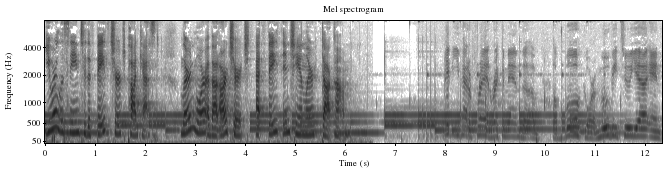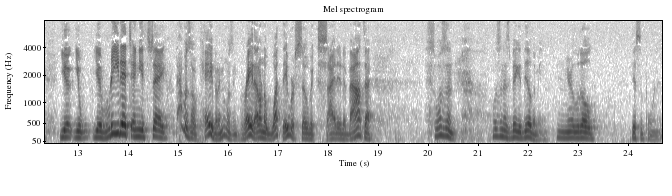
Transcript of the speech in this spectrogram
You are listening to the Faith Church Podcast. Learn more about our church at faithinchandler.com. Maybe you've had a friend recommend a, a book or a movie to you, and you, you, you read it and you say, That was okay, but I mean, it wasn't great. I don't know what they were so excited about. That this wasn't, wasn't as big a deal to me. And you're a little disappointed.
